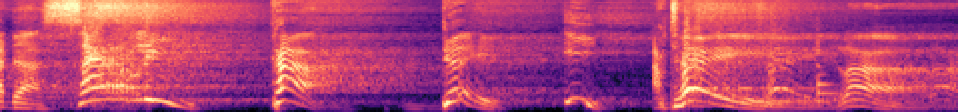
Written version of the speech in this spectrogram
ada Serli K D I Adela. Mantap,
